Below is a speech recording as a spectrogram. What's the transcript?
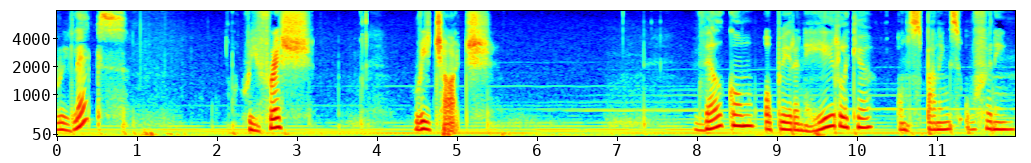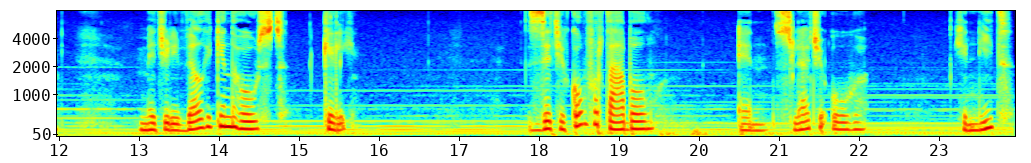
relax, refresh, recharge. Welkom op weer een heerlijke ontspanningsoefening met jullie welgekende host Kelly. Zit je comfortabel en sluit je ogen. Geniet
